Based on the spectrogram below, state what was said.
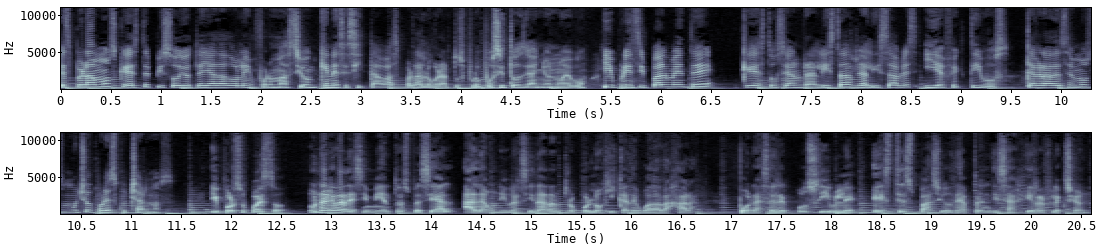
Esperamos que este episodio te haya dado la información que necesitabas para lograr tus propósitos de año nuevo y principalmente que estos sean realistas, realizables y efectivos. Te agradecemos mucho por escucharnos. Y por supuesto, un agradecimiento especial a la Universidad Antropológica de Guadalajara por hacer posible este espacio de aprendizaje y reflexión.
